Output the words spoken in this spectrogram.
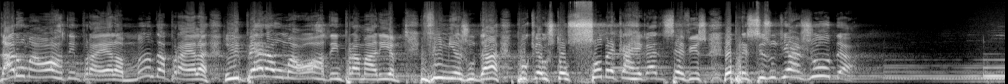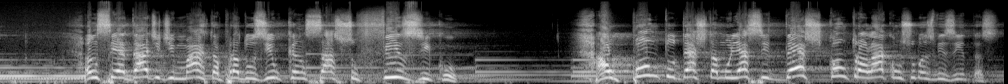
Dar uma ordem para ela, manda para ela, libera uma ordem para Maria, vim me ajudar, porque eu estou sobrecarregado de serviço, eu preciso de ajuda. A ansiedade de Marta produziu cansaço físico, ao ponto desta mulher se descontrolar com suas visitas.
